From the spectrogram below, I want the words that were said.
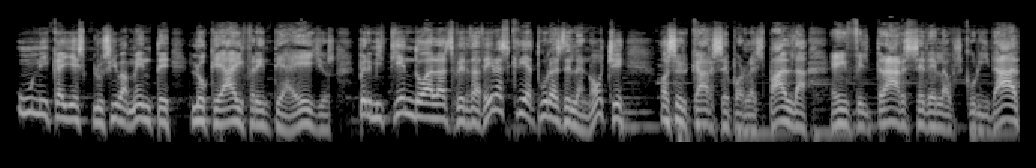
única y exclusivamente lo que hay frente a ellos, permitiendo a las verdaderas criaturas de la noche acercarse por la espalda e infiltrarse de la oscuridad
